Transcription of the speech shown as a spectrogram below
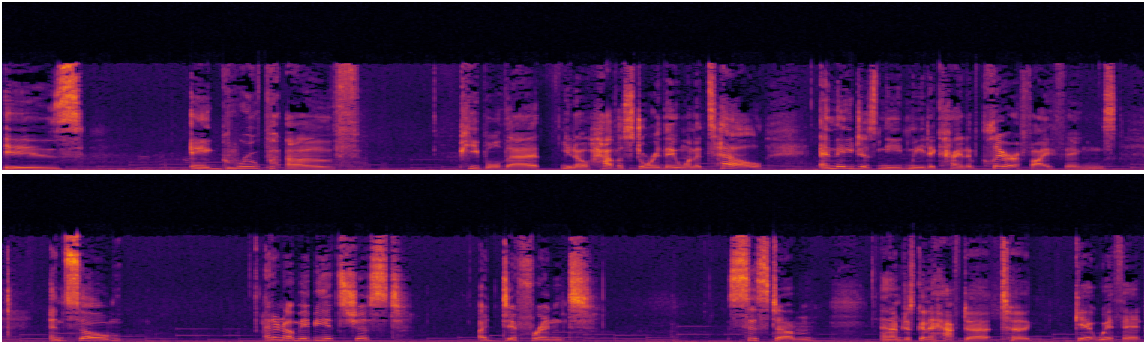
is a group of people that, you know, have a story they want to tell and they just need me to kind of clarify things. And so, I don't know, maybe it's just a different system, and I'm just gonna have to to get with it.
